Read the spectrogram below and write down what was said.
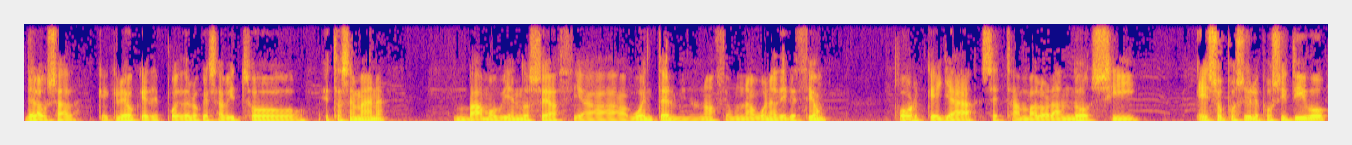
de la usada, que creo que después de lo que se ha visto esta semana va moviéndose hacia buen término, ¿no? hacia una buena dirección, porque ya se están valorando si esos posibles positivos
